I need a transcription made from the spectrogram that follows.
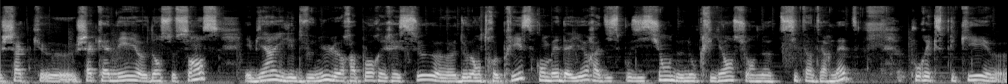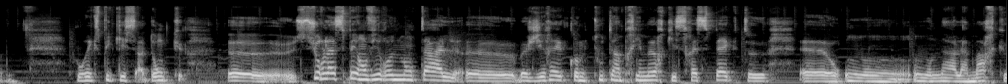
chaque chaque année dans ce sens, eh bien, il est devenu le rapport RSE de l'entreprise qu'on met d'ailleurs à disposition de nos clients sur notre site internet pour expliquer pour expliquer ça. Donc euh, sur l'aspect environnemental, euh, bah, je dirais comme tout imprimeur qui se respecte, euh, on, a la marque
